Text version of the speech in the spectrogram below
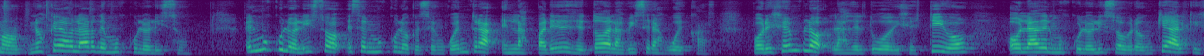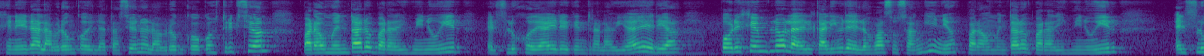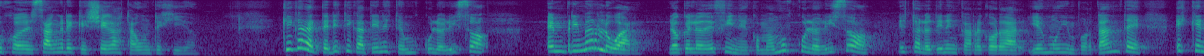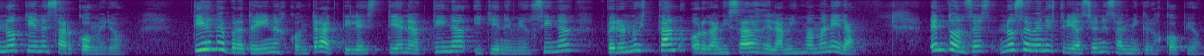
nos queda hablar de músculo liso. El músculo liso es el músculo que se encuentra en las paredes de todas las vísceras huecas, por ejemplo, las del tubo digestivo o la del músculo liso bronquial que genera la broncodilatación o la broncoconstricción para aumentar o para disminuir el flujo de aire que entra a la vía aérea, por ejemplo, la del calibre de los vasos sanguíneos para aumentar o para disminuir el flujo de sangre que llega hasta un tejido. ¿Qué característica tiene este músculo liso? En primer lugar, lo que lo define como músculo liso, esto lo tienen que recordar y es muy importante, es que no tiene sarcómero. Tiene proteínas contráctiles, tiene actina y tiene miocina, pero no están organizadas de la misma manera. Entonces, no se ven estriaciones al microscopio.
